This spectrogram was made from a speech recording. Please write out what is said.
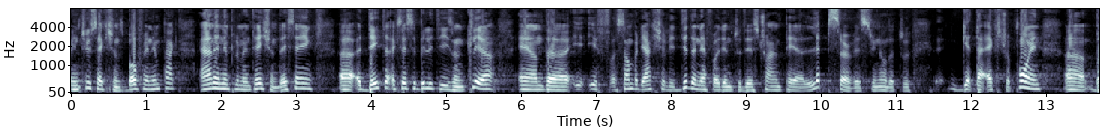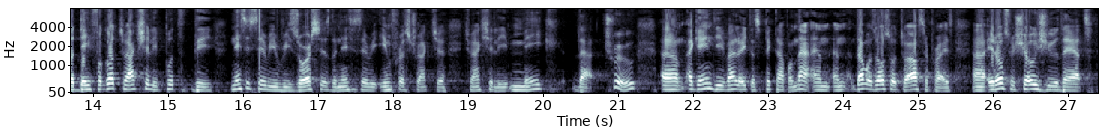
in two sections, both in impact and in implementation. They're saying data accessibility is unclear, and uh, if somebody actually did an effort into this, try and pay a lip service in order to get that extra point, uh, but they forgot to actually put the necessary resources, the necessary infrastructure to actually make that true. Um, again, the evaluators picked up on that, and, and that was also to our surprise. Uh, it also shows you that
